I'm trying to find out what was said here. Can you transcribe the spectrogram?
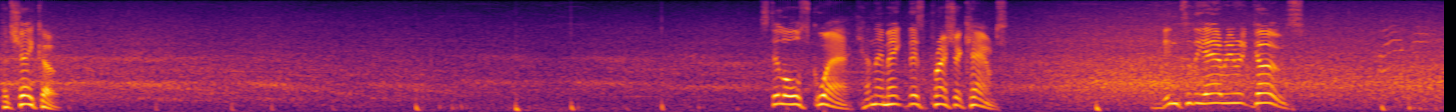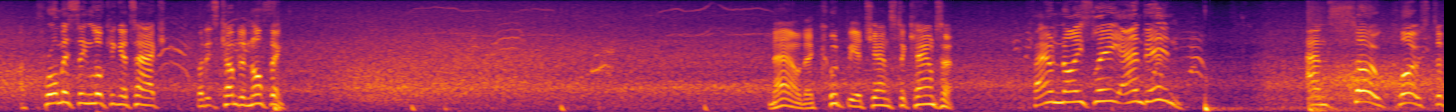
Pacheco. Still all square. Can they make this pressure count? And into the area it goes. A promising looking attack, but it's come to nothing. Now there could be a chance to counter. Found nicely and in. And so close to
